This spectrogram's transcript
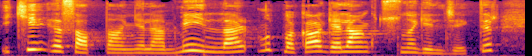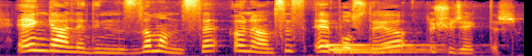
iki hesaptan gelen mailler mutlaka gelen kutusuna gelecektir. Engellediğiniz zaman ise önemsiz e-postaya düşecektir.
